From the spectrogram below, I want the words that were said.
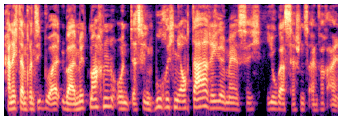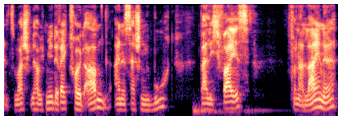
kann ich da im Prinzip überall, überall mitmachen und deswegen buche ich mir auch da regelmäßig Yoga-Sessions einfach ein. Zum Beispiel habe ich mir direkt heute Abend eine Session gebucht, weil ich weiß, von alleine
